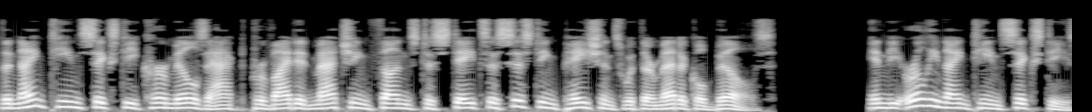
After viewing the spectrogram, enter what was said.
The 1960 Kerr-Mills Act provided matching funds to states assisting patients with their medical bills. In the early 1960s,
